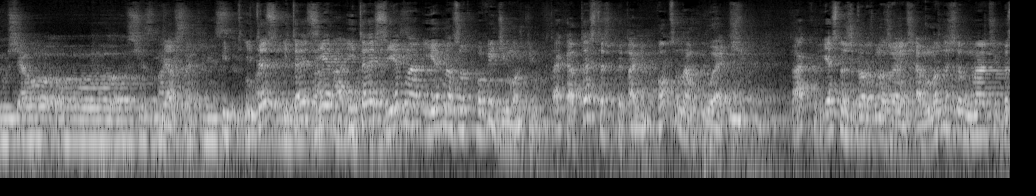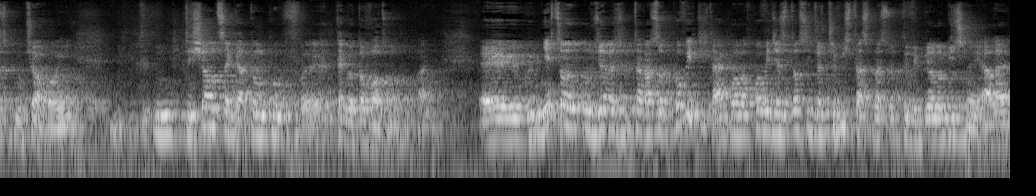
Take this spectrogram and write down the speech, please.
musiało o, o się zmagać z takimi I, i, to jest, i, to jest, jedna, I to jest jedna, jedna z odpowiedzi możliwych, tak? Ale to jest też pytanie, po co nam płeć? Tak? Jasne, że do rozmnażania się, ale można się rozmnażać bezpłciowo i tysiące gatunków e, tego dowodzą. Tak? E, Nie chcę udzielać teraz odpowiedzi, tak? bo odpowiedź jest dosyć oczywista z perspektywy biologicznej, ale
